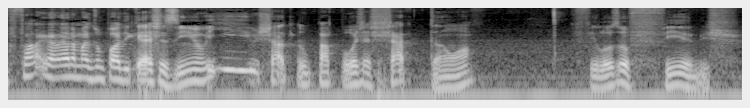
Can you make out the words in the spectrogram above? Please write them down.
Fala galera, mais um podcastzinho. Ih, o, chato, o papo hoje é chatão, ó. Filosofia, bicho.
